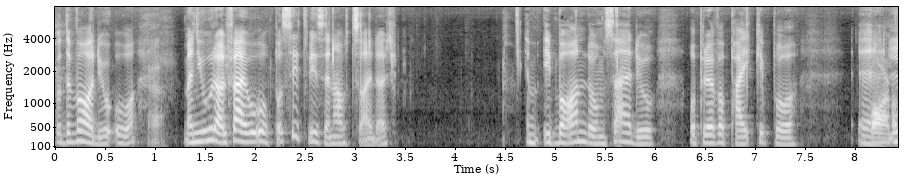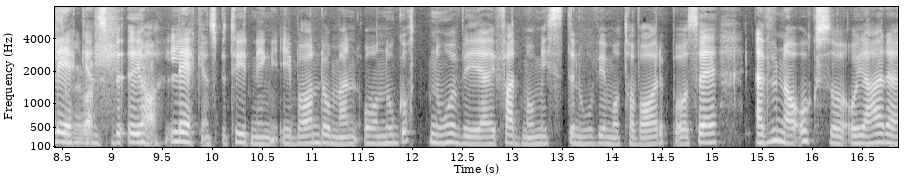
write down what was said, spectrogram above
Og det var det jo òg. Ja. Men Joralf er jo òg på sitt vis en outsider. I barndom så er det jo å prøve å peke på eh, lekens, ja, lekens betydning i barndommen, og noe godt, noe vi er i ferd med å miste, noe vi må ta vare på. Så jeg evna også å gjøre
